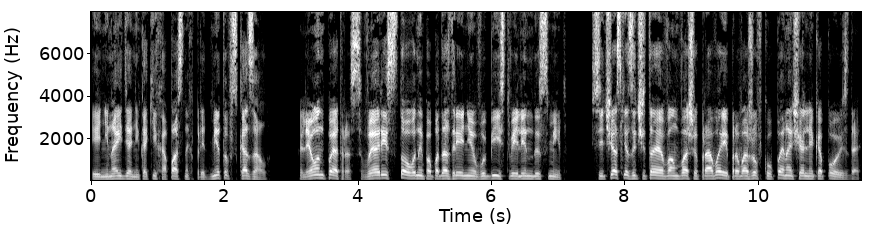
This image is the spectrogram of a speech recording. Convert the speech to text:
и, не найдя никаких опасных предметов, сказал, «Леон Петрос, вы арестованы по подозрению в убийстве Линды Смит. Сейчас я зачитаю вам ваши права и провожу в купе начальника поезда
